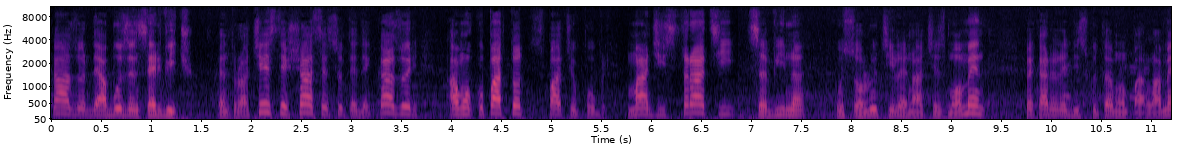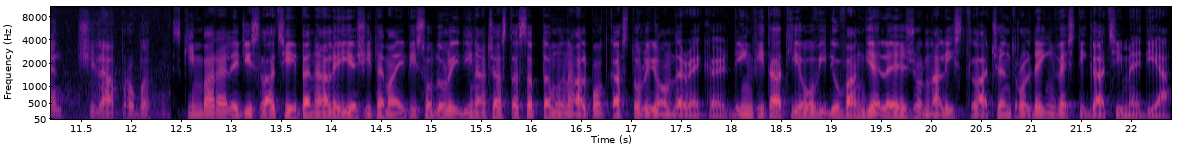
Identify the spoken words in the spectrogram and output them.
cazuri de abuz în serviciu. Pentru aceste 600 de cazuri am ocupat tot spațiul public. Magistrații să vină cu soluțiile în acest moment pe care le discutăm în Parlament și le aprobăm. Schimbarea legislației penale e și tema episodului din această săptămână al podcastului On The Record. Invitat e Ovidiu Vanghele, jurnalist la Centrul de Investigații Media.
